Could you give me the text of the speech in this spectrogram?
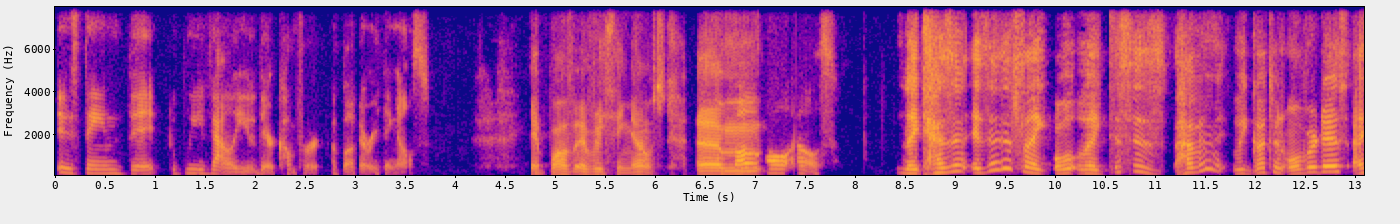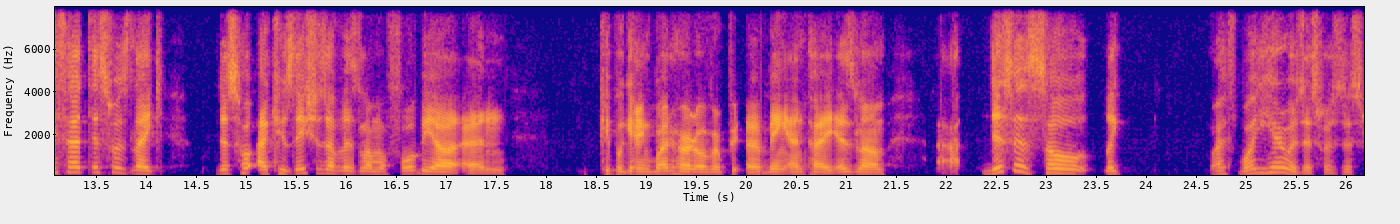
is saying that we value their comfort above everything else above everything else. Um, above all else. Like hasn't isn't this like oh like this is haven't we gotten over this? I thought this was like this whole accusations of Islamophobia and people getting butthurt over uh, being anti-Islam. Uh, this is so like what year was this? Was this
